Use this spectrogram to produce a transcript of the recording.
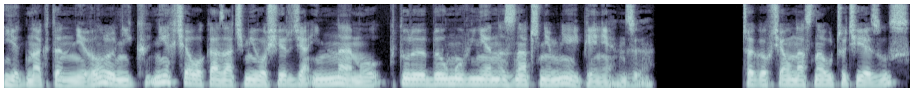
Jednak ten niewolnik nie chciał okazać miłosierdzia innemu, który był mu winien znacznie mniej pieniędzy. Czego chciał nas nauczyć Jezus?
